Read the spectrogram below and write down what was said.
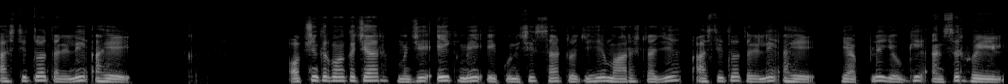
अस्तित्वात आलेले आहे. ऑप्शन क्रमांक चार म्हणजे एक मे एकोणीसशे साठ रोजी हे महाराष्ट्र राज्य अस्तित्वात आलेले आहे. हे आपले योग्य आन्सर होईल.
